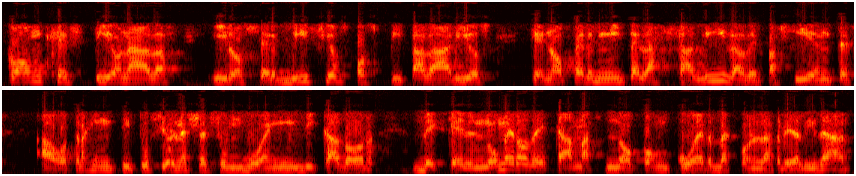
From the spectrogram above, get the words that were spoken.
congestionadas y los servicios hospitalarios que no permite la salida de pacientes a otras instituciones es un buen indicador de que el número de camas no concuerda con la realidad.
